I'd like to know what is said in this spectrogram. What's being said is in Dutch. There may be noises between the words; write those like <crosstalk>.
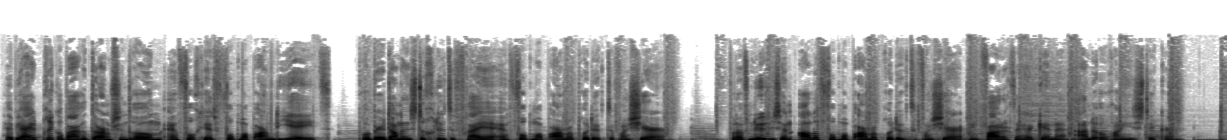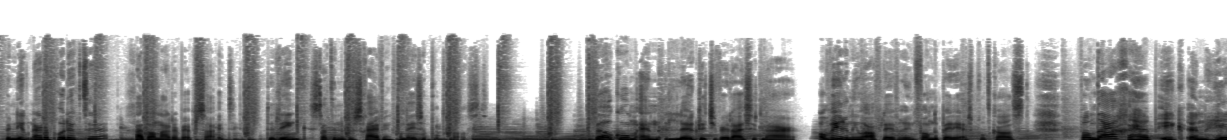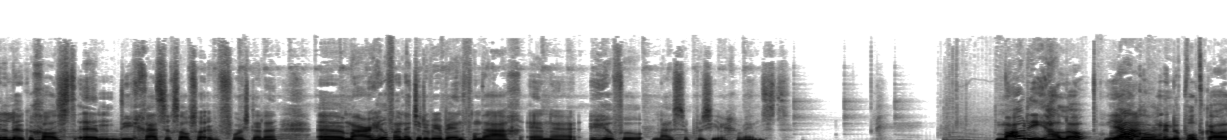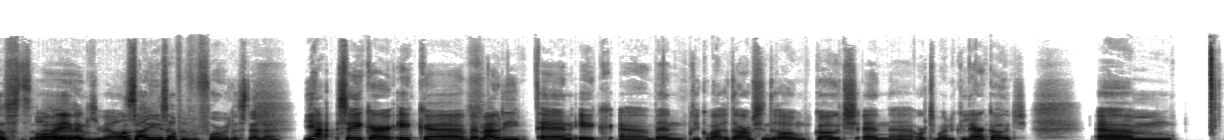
Heb jij het prikkelbare darmsyndroom en volg je het FODMAP-arm dieet? Probeer dan eens de glutenvrije en FODMAP-arme producten van Share. Vanaf nu zijn alle FODMAP-arme producten van Share eenvoudig te herkennen aan de oranje sticker. Benieuwd naar de producten? Ga dan naar de website. De link staat in de beschrijving van deze podcast. Welkom en leuk dat je weer luistert naar alweer een nieuwe aflevering van de PDS-podcast. Vandaag heb ik een hele leuke gast en die gaat zichzelf zo even voorstellen. Uh, maar heel fijn dat je er weer bent vandaag en uh, heel veel luisterplezier gewenst. Maudi, hallo. Ja. Welkom in de podcast. Hoi, Uh, dankjewel. Zou je jezelf even voor willen stellen? Ja, zeker. Ik eh, ben Maudi en ik eh, ben prikkelbare darmsyndroom coach en eh ortomoleculair coach. Ehm,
